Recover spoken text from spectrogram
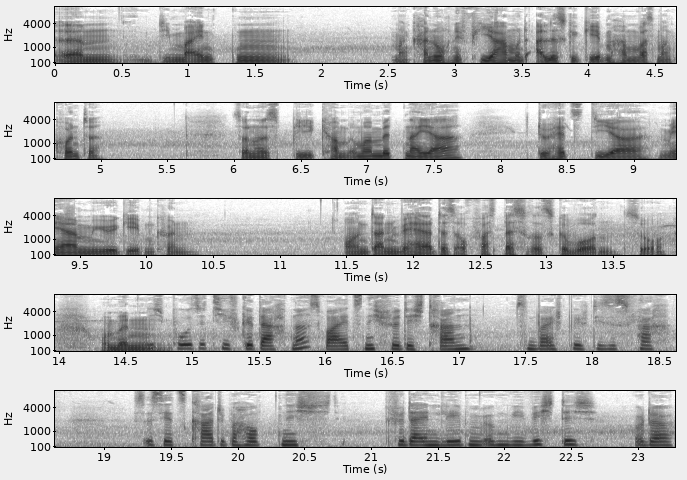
ähm, die meinten, man kann auch eine Vier haben und alles gegeben haben, was man konnte. Sondern es kam immer mit, na ja, du hättest dir mehr Mühe geben können. Und dann wäre das auch was Besseres geworden. So. Und wenn nicht positiv gedacht, ne? Es war jetzt nicht für dich dran, zum Beispiel dieses Fach. Es ist jetzt gerade überhaupt nicht für dein Leben irgendwie wichtig oder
